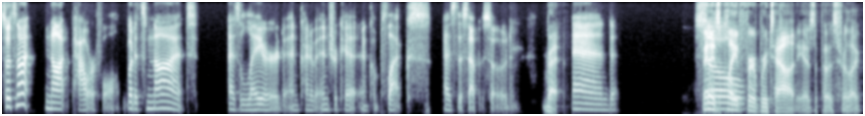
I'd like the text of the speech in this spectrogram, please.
So it's not not powerful, but it's not as layered and kind of intricate and complex as this episode. Right. And so, and it's played for brutality as opposed for like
